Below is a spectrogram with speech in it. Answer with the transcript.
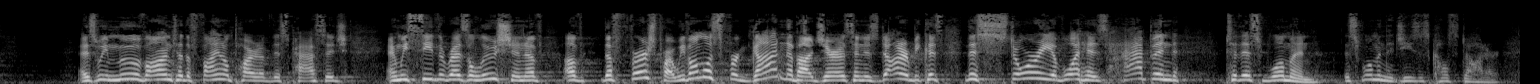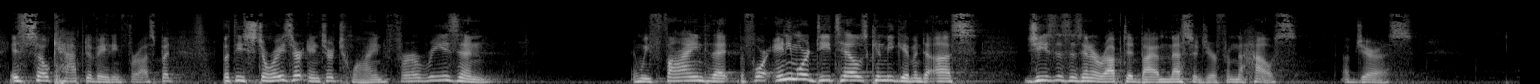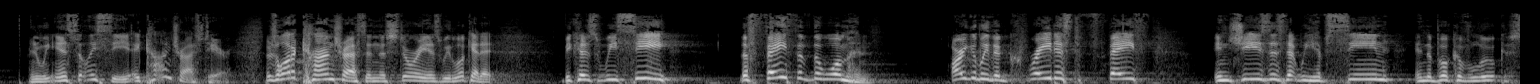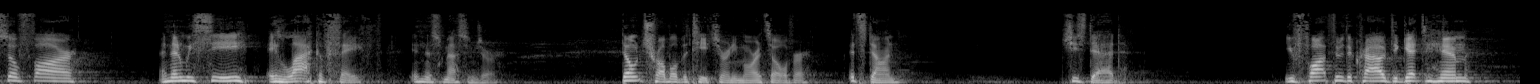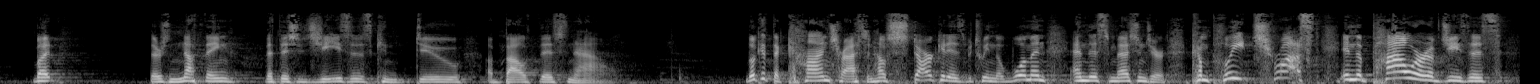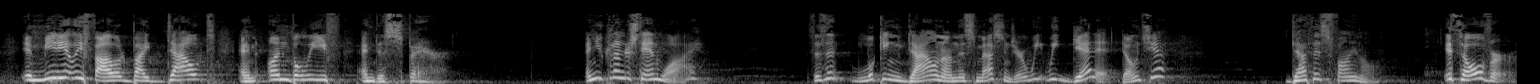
As we move on to the final part of this passage, and we see the resolution of, of the first part. We've almost forgotten about Jairus and his daughter because this story of what has happened to this woman, this woman that Jesus calls daughter, is so captivating for us. But, but these stories are intertwined for a reason. And we find that before any more details can be given to us, Jesus is interrupted by a messenger from the house of Jairus. And we instantly see a contrast here. There's a lot of contrast in this story as we look at it because we see the faith of the woman, arguably the greatest faith in Jesus that we have seen in the book of Luke so far. And then we see a lack of faith in this messenger. Don't trouble the teacher anymore. It's over. It's done. She's dead. You fought through the crowd to get to him. But there's nothing that this Jesus can do about this now. Look at the contrast and how stark it is between the woman and this messenger. Complete trust in the power of Jesus, immediately followed by doubt and unbelief and despair. And you can understand why. This isn't looking down on this messenger. We, we get it, don't you? Death is final. It's over.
